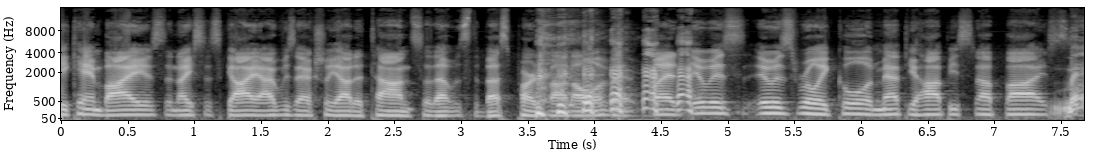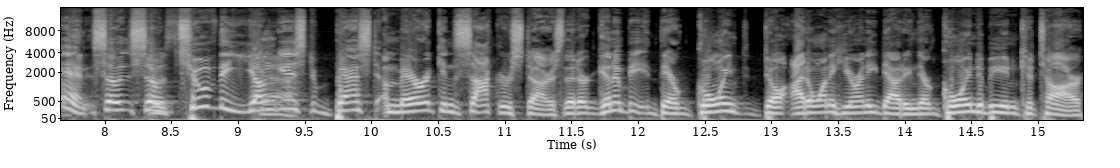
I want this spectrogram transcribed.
he came by. He was the nicest guy. I was actually out of town, so that was the best part about all of it. but it was it was really cool. And Matthew Hoppe stopped by. So Man, so so was, two of the youngest, yeah. best American soccer stars that are going to be they're going to. Don't, I don't want to hear any doubting. They're going to be in Qatar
